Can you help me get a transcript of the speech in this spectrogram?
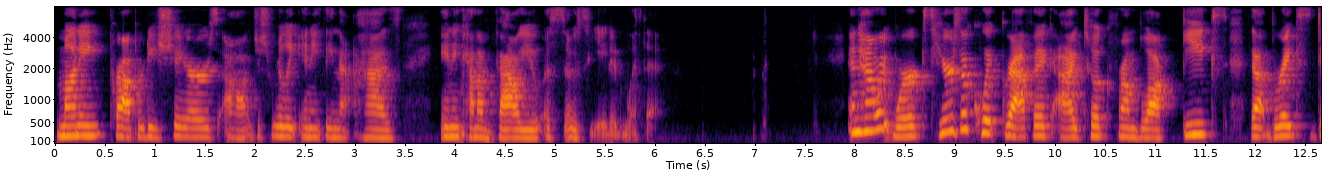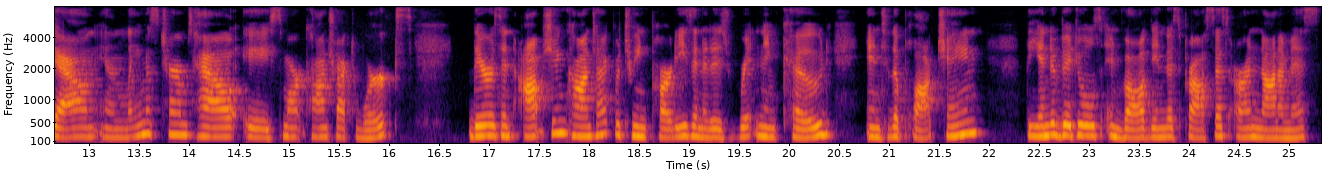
money, property, shares, uh, just really anything that has any kind of value associated with it and how it works. Here's a quick graphic I took from Block Geeks that breaks down in lamest terms how a smart contract works. There is an option contract between parties and it is written in code into the blockchain. The individuals involved in this process are anonymous,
